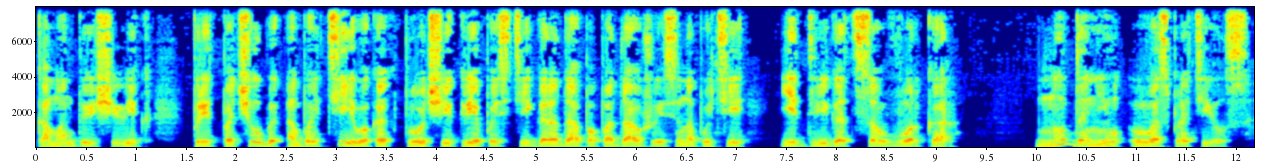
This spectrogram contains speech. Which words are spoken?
Командующий Вик предпочел бы обойти его, как прочие крепости и города, попадавшиеся на пути, и двигаться в Воркар. Но Данил воспротивился.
